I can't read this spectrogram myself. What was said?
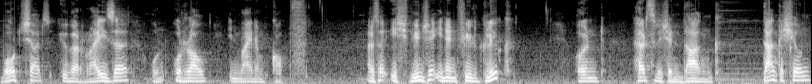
Wortschatz über Reise und Urlaub in meinem Kopf. Also ich wünsche Ihnen viel Glück und herzlichen Dank. Dankeschön,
